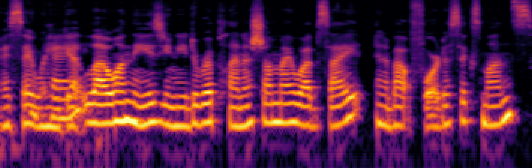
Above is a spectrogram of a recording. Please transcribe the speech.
I say, okay. when you get low on these, you need to replenish on my website in about four to six months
